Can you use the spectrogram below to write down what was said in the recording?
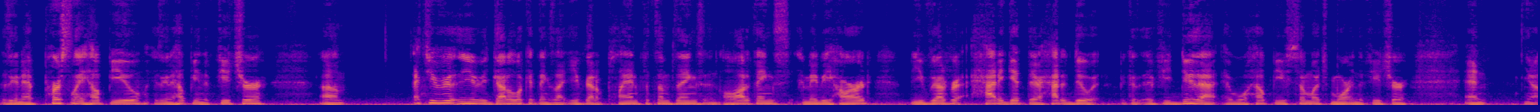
Is it going to personally help you? Is it going to help you in the future? Um, you've got to look at things like you've got to plan for some things, and a lot of things it may be hard. But you've got to figure out how to get there, how to do it, because if you do that, it will help you so much more in the future. And you know,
